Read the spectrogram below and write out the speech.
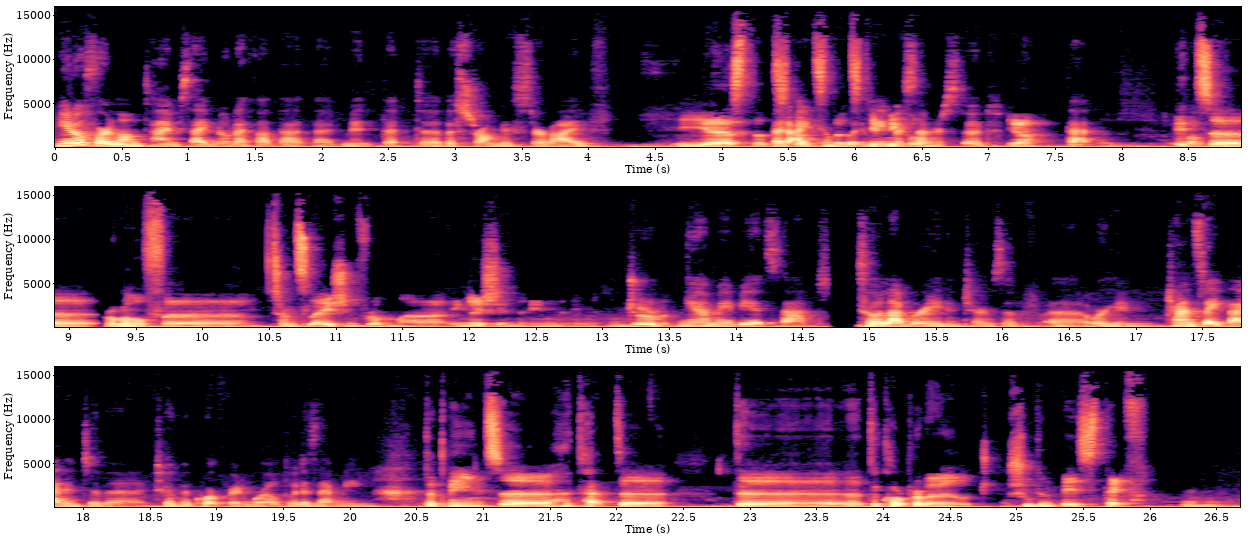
you know, for a long time, side note, I thought that that meant that uh, the strongest survive, Yes, that's, but I that's, that's completely misunderstood Yeah. that. It's a problem of uh, translation from uh, English in, in, in, German. Yeah, maybe it's that. So elaborate in terms of uh, organ, translate that into the to the corporate world. What does that mean? That means uh, that uh, the the corporate world shouldn't be stiff. Mm-hmm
